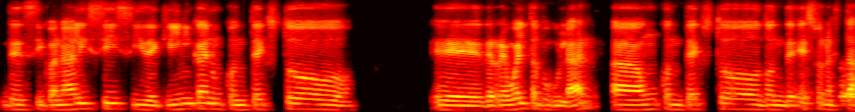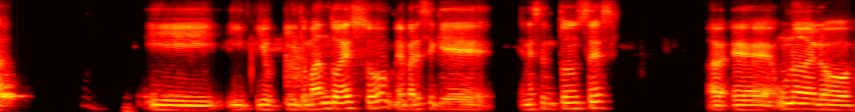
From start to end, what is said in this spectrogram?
de psicoanálisis y de clínica en un contexto eh, de revuelta popular a un contexto donde eso no está. Y, y, y, tomando eso, me parece que en ese entonces eh, uno de los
